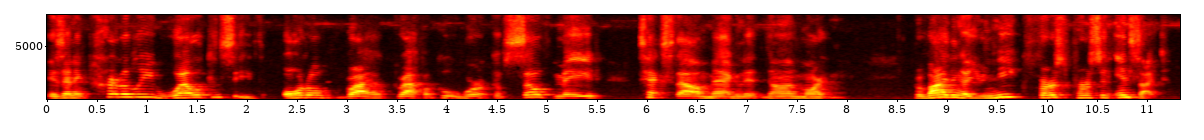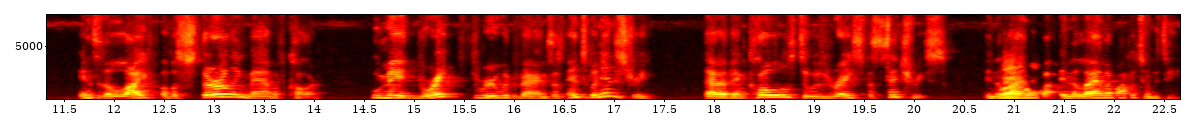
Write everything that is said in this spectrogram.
is an incredibly well conceived autobiographical work of self made textile magnate Don Martin, providing a unique first person insight into the life of a sterling man of color who made breakthrough advances into an industry that had been closed to his race for centuries in the, wow. land, of, in the land of opportunity.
